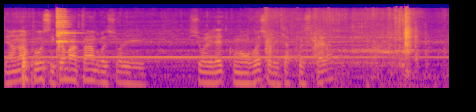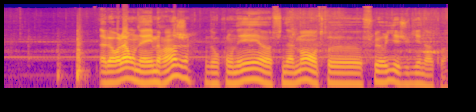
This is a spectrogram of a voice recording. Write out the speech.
c'est un impôt, c'est comme un timbre sur les, sur lettres qu'on envoie sur les cartes postales. Alors là, on est à Emeringes, donc on est finalement entre Fleury et Juliena, quoi.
